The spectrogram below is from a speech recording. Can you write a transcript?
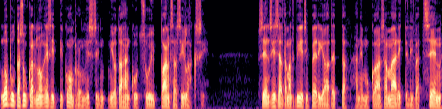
Lopulta Sukarno esitti kompromissin, jota hän kutsui pansasilaksi. Sen sisältämät viisi periaatetta hänen mukaansa määrittelivät sen,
